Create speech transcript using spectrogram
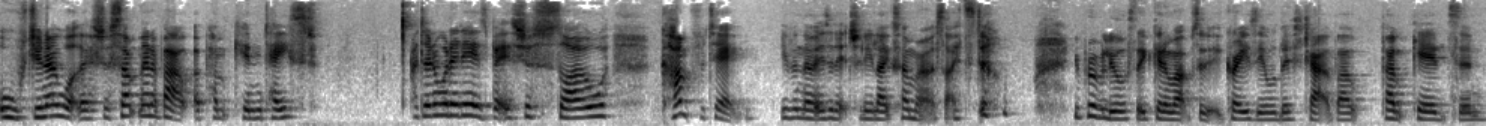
Oh, do you know what? There's just something about a pumpkin taste. I don't know what it is, but it's just so comforting. Even though it is literally like summer outside still. You're probably all thinking I'm absolutely crazy all this chat about pumpkins and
